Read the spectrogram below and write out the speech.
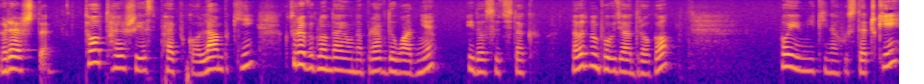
resztę. To też jest Pepko. Lampki, które wyglądają naprawdę ładnie i dosyć tak, nawet bym powiedziała drogo. Pojemniki na chusteczki.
